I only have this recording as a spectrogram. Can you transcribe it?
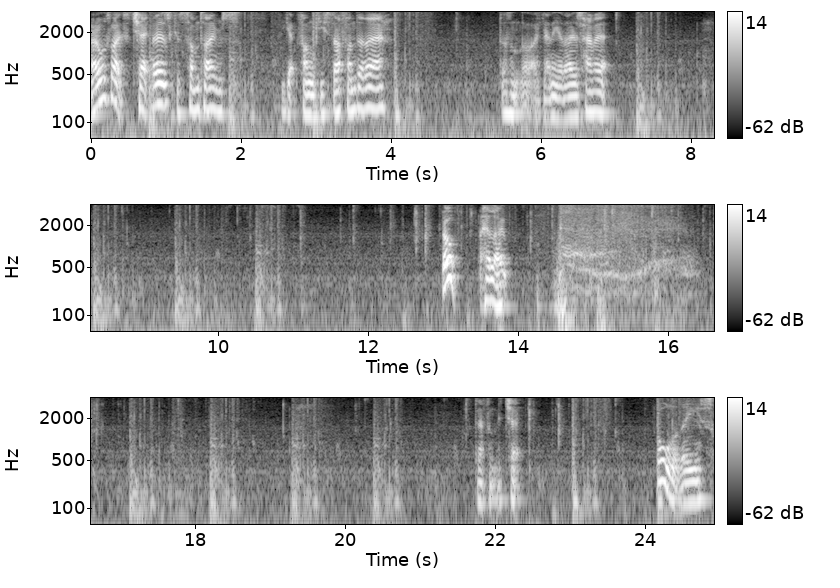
I always like to check those because sometimes you get funky stuff under there. Doesn't look like any of those have it. Oh, hello. Definitely check all of these.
